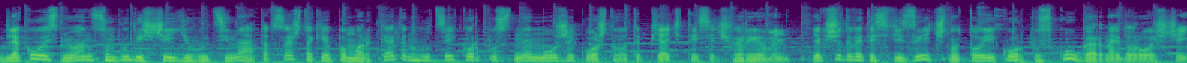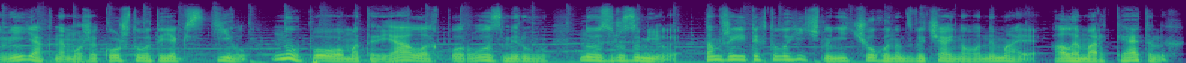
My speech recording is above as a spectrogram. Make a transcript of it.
Для когось нюансом буде ще й його ціна, та все ж таки по маркетингу цей корпус не може коштувати 5 тисяч гривень. Якщо дивитись фізично, то і корпус Cougar найдорожчий ніяк не може коштувати як стіл. Ну, по матеріалах, по розміру, ну ви зрозуміли. Там же і технологічно нічого надзвичайного немає, але маркетинг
